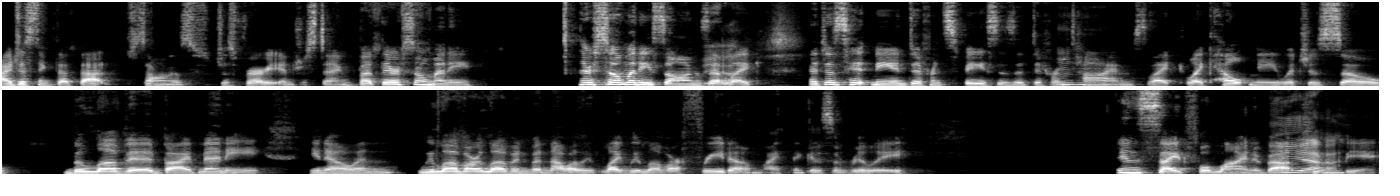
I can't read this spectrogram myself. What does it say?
i just think that that song is just very interesting but there's so many there's so many songs yeah. that like that just hit me in different spaces at different mm-hmm. times like like help me which is so beloved by many you know and we love our loving but not like we love our freedom i think is a really insightful line about yeah. human being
